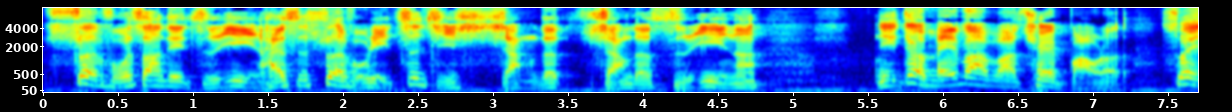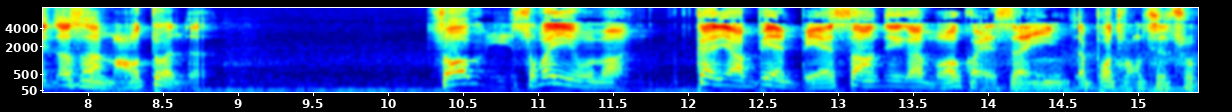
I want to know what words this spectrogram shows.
顺服上帝旨意，还是顺服你自己想的想的旨意呢？你就没办法确保了，所以这是很矛盾的。所所以，我们更要辨别上帝跟魔鬼声音的不同之处。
